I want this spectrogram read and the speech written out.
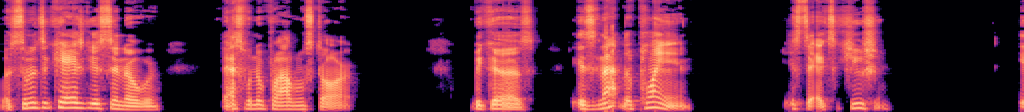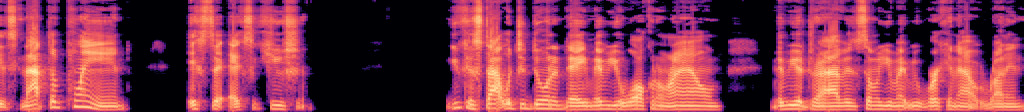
But as soon as the cash gets sent over, that's when the problems start. Because it's not the plan, it's the execution. It's not the plan, it's the execution. You can stop what you're doing today. Maybe you're walking around, maybe you're driving, some of you might be working out, running,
